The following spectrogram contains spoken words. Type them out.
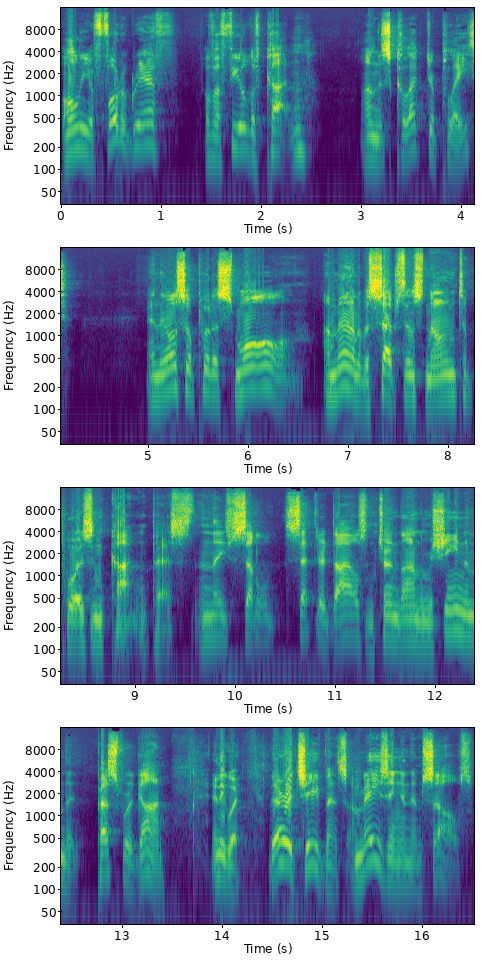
only a photograph of a field of cotton on this collector plate, and they also put a small amount of a substance known to poison cotton pests. And they settled, set their dials and turned on the machine, and the pests were gone. Anyway, their achievements, amazing in themselves,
